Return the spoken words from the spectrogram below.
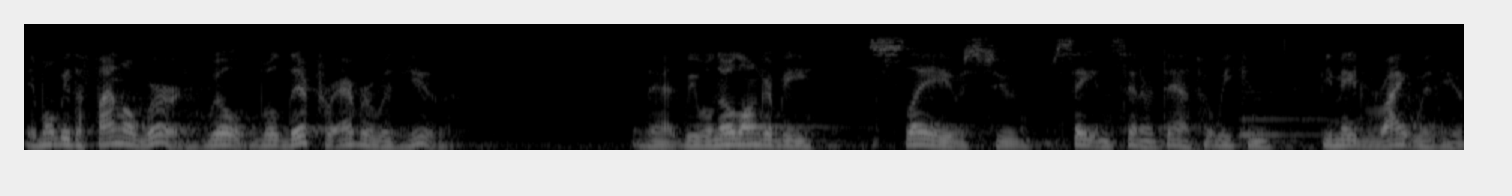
it won't be the final word. We'll, we'll live forever with you. That we will no longer be slaves to Satan, sin, or death, but we can be made right with you.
